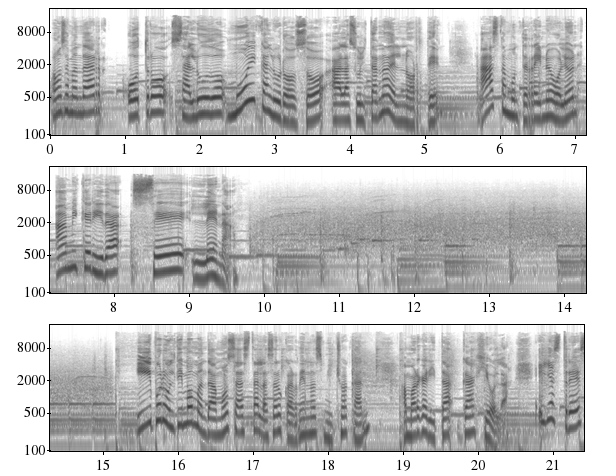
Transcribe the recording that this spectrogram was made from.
vamos a mandar otro saludo muy caluroso a la Sultana del Norte, hasta Monterrey, Nuevo León, a mi querida Selena. Y por último mandamos hasta Lázaro Cárdenas, Michoacán, a Margarita Gagiola. Ellas tres,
